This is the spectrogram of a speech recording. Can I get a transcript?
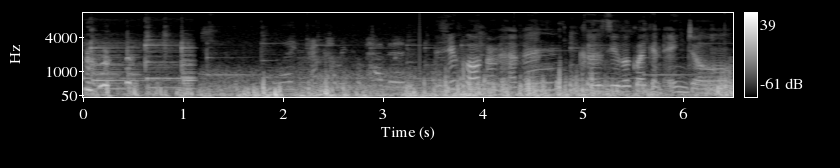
like I'm coming from heaven. Did you fall from heaven? Because you look like an angel.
